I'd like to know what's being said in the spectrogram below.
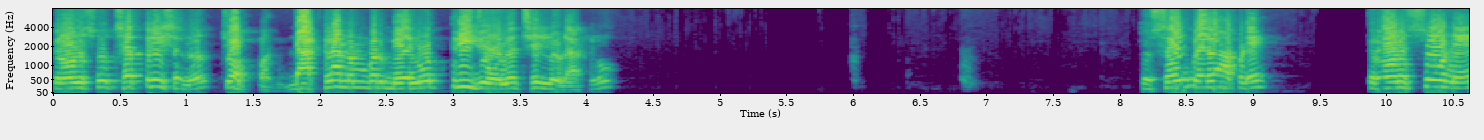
ત્રણસો છત્રીસ અને ચોપન. દાખલા નંબર બે નો ત્રીજો અને છેલ્લો દાખલો. તો સૌ પહેલા આપણે ત્રણસો ને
